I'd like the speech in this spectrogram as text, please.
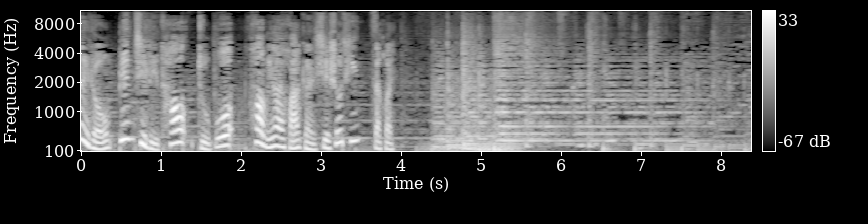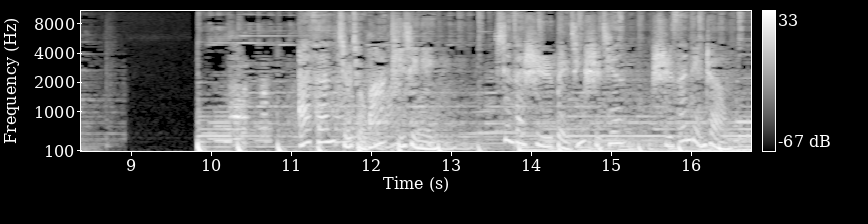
内容编辑李涛，主播浩明爱华，感谢收听，再会。FM 九九八提醒您，现在是北京时间十三点整。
